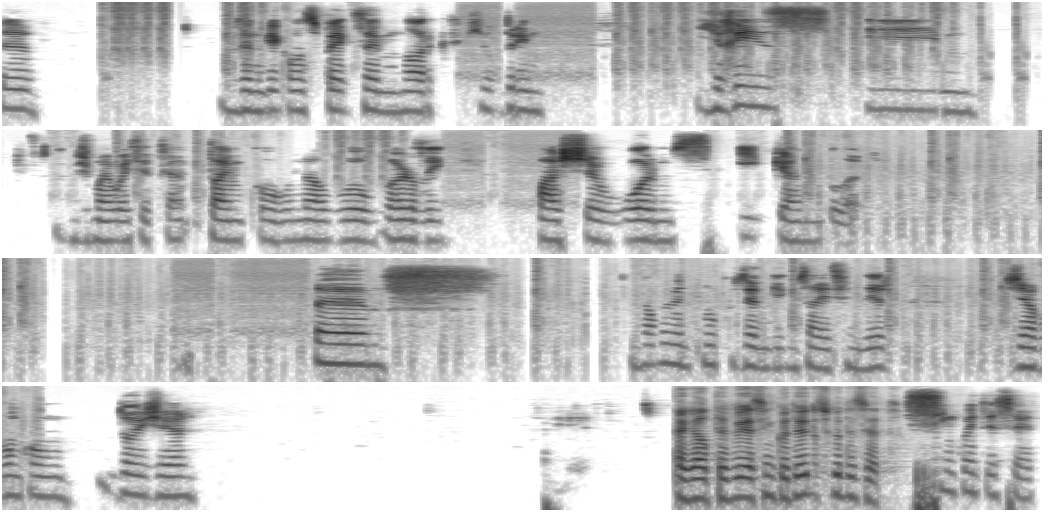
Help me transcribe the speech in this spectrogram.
Uh, os NG com specs é menor que Kill Dream e Riz. E os My Wasted Time com Now Low Early. Pasha, Worms e Gambler. Um, novamente no que os NG começarem a defender, já vão com 2-0. A HLTV é 58 ou 57? 57.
